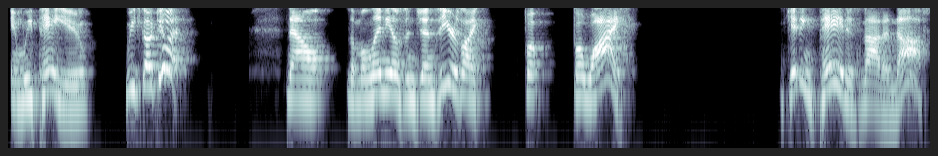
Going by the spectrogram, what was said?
and we pay you we'd go do it. Now, the millennials and Gen Zers like, but but why? Getting paid is not enough.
